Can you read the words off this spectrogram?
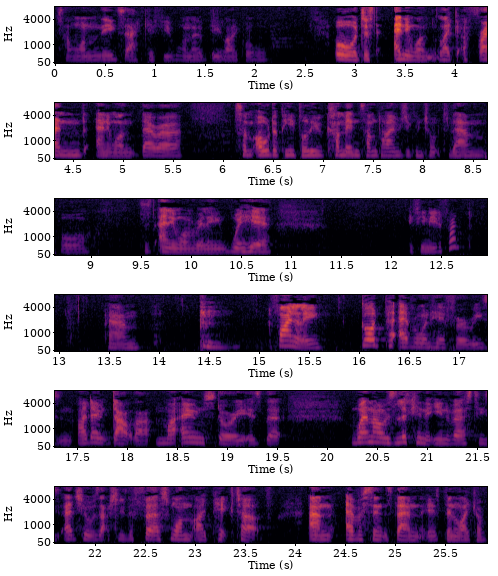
someone on the exec, if you want to be like, or, or just anyone, like a friend, anyone. There are some older people who come in sometimes. You can talk to them, or just anyone really. We're here if you need a friend. Um, finally, God put everyone here for a reason. I don't doubt that. My own story is that when I was looking at universities, Edge Hill was actually the first one that I picked up and ever since then, it's been like I've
